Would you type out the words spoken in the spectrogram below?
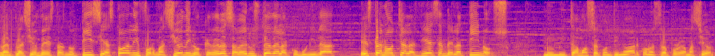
La ampliación de estas noticias, toda la información y lo que debe saber usted de la comunidad esta noche a las 10 en De Latinos. Lo invitamos a continuar con nuestra programación.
